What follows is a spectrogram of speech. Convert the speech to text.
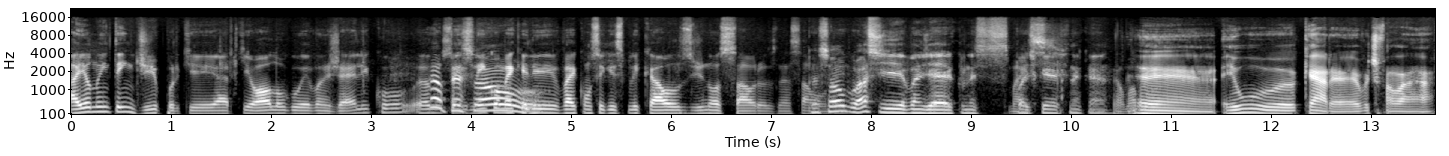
Aí eu não entendi, porque arqueólogo evangélico, eu não, Ah, o sei nem como é que pessoal- ele vai conseguir explicar os dinossauros nessa O onda. pessoal aí. gosta de evangélico nesses Mas podcasts, né, cara? É uma É, eu, cara, eu vou te falar,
